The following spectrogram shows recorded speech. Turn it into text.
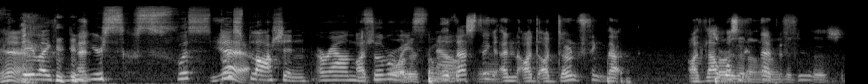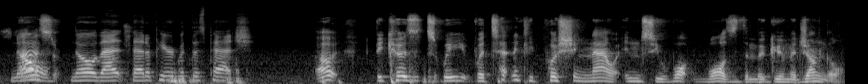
Yeah. They like you're, And- you're splish, Yeah. splashing around I- Silver Waste now. Well, that's the thing, Yeah. and I, I don't think that I, that Sorry wasn't that in there before. do this. It's- no, no, that that appeared with this patch. Oh, because we we're technically pushing now into what was the Maguuma jungle,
